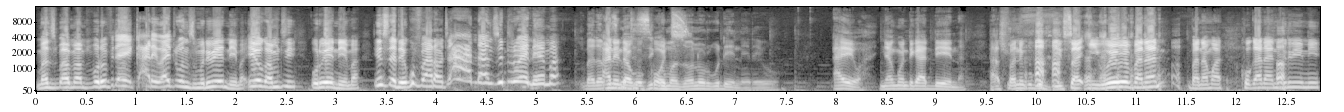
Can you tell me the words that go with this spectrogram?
Madzibaba- maprofita ekare vaitonzi muri venhema iwe kamuti uri venhema instead yekufara kuti ah ndanzi ndiri venhema anoenda kukoti mazuva uri kudenherewo aiwa nyange ndikadenha hazvifani kukubvisa iwewe panani pana mwari ko kana ndirini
